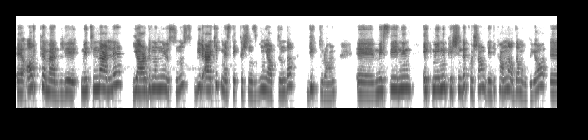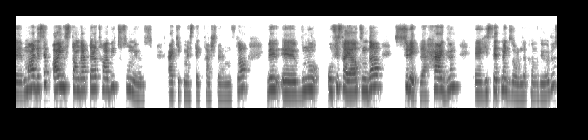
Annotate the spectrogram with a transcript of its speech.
e, alt temelli metinlerle yargılanıyorsunuz. Bir erkek meslektaşınız bunu yaptığında dik duran, e, mesleğinin ekmeğinin peşinde koşan delikanlı adam oluyor. E, maalesef aynı standartlara tabi tutulmuyoruz erkek meslektaşlarımızla ve e, bunu ofis hayatında sürekli her gün e, hissetmek zorunda kalıyoruz.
